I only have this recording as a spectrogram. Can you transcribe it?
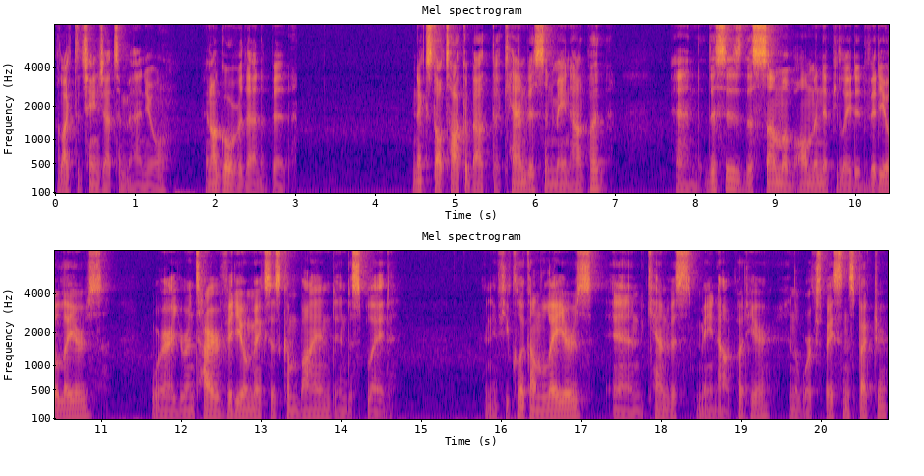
I'd like to change that to manual, and I'll go over that in a bit. Next, I'll talk about the canvas and main output, and this is the sum of all manipulated video layers, where your entire video mix is combined and displayed. And if you click on layers and canvas main output here in the workspace inspector,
